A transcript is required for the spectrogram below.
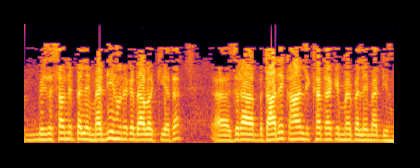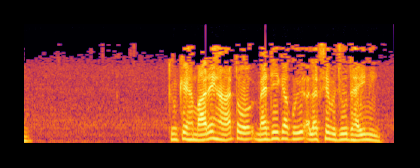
مرزا صاحب نے پہلے میدی ہونے کا دعویٰ کیا تھا۔ ذرا بتا دیں کہاں لکھا تھا کہ میں پہلے میدی ہوں۔ کیونکہ ہمارے ہاں تو مہدی کا کوئی الگ سے وجود ہے ہی نہیں۔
